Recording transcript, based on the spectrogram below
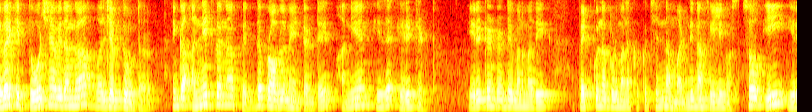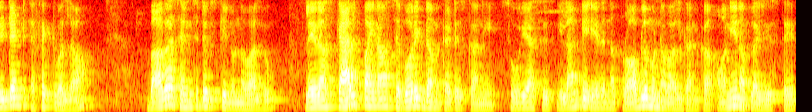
ఎవరికి తోచిన విధంగా వాళ్ళు చెప్తూ ఉంటారు. ఇంకా అన్నిటికన్నా పెద్ద ప్రాబ్లం ఏంటంటే onion is a irritant. Irritant అంటే మనం అది పెట్టుకున్నప్పుడు మనకు ఒక చిన్న మండిన ఫీలింగ్ వస్తుంది. సో ఈ ఇరిటెంట్ ఎఫెక్ట్ వల్ల బాగా సెన్సిటివ్ స్కిన్ ఉన్న వాళ్ళు లేదా స్కాల్ప్ పైన సెబోరిక్ డర్మటైటిస్ కానీ సోరియాసిస్ ఇలాంటి ఏదైనా ప్రాబ్లం ఉన్న వాళ్ళు కనుక ఆనియన్ అప్లై చేస్తే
